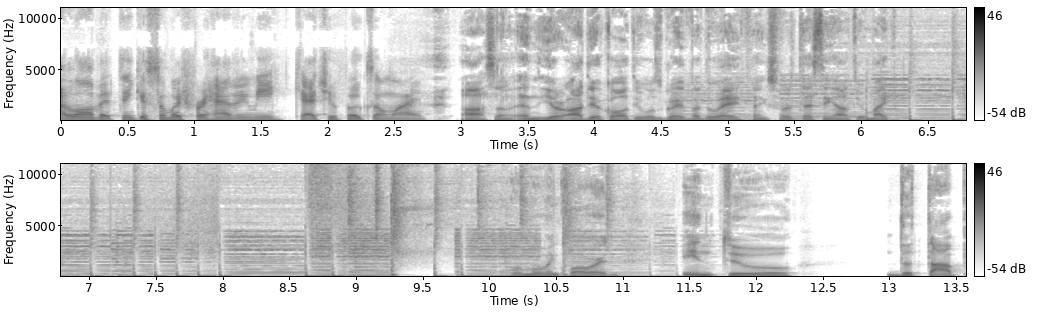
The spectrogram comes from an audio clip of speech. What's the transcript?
I love it. Thank you so much for having me. Catch you folks online. Awesome. And your audio quality was great, by the way. Thanks for testing out your mic. We're moving forward into the top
